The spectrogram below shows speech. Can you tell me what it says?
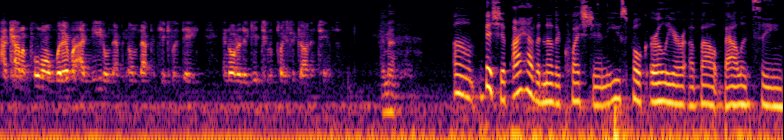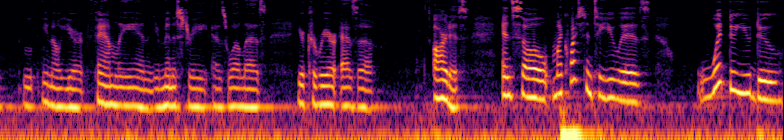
I kind of pull on whatever I need on that on that particular day in order to get to the place that God intends. Amen. Um, Bishop, I have another question. You spoke earlier about balancing, you know, your family and your ministry as well as your career as a artist. And so my question to you is, what do you do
